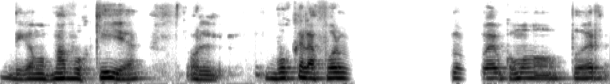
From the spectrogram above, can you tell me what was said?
digamos, más busquilla o busca la forma cómo poder,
